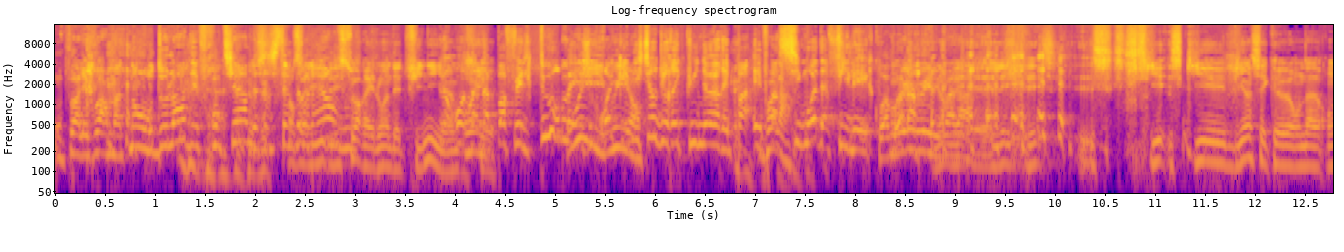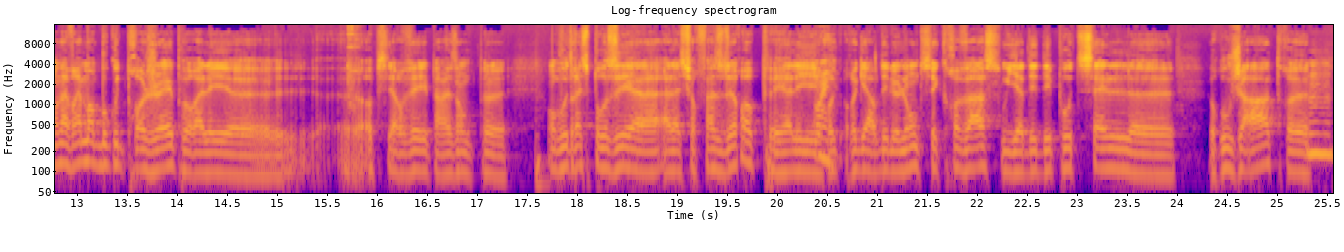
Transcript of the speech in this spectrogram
on peut aller voir maintenant au-delà des frontières du système solaire. L'histoire est loin d'être finie. Hein. On n'en a pas fait le tour, mais je crois que l'émission durait qu'une heure et pas, et pas six mois d'affilée, quoi. Voilà. ce, qui est, ce qui est bien, c'est qu'on a, on a vraiment beaucoup de projets pour aller euh, observer, par exemple, euh, on voudrait se poser à, la surface d'Europe et aller regarder le long de ces crevasses où il y a des dépôts de sel euh, rougeâtres. Mhm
